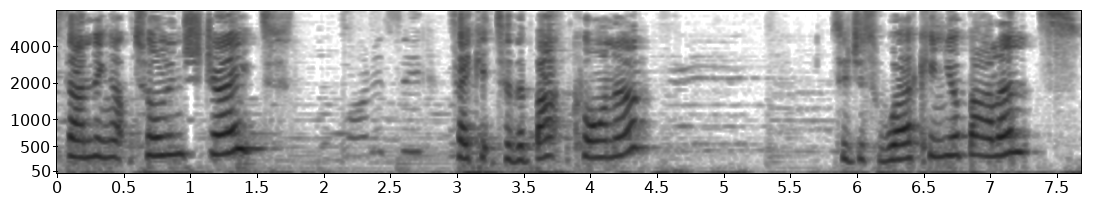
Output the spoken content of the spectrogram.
Standing up tall and straight. Take it to the back corner. So just working your balance.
